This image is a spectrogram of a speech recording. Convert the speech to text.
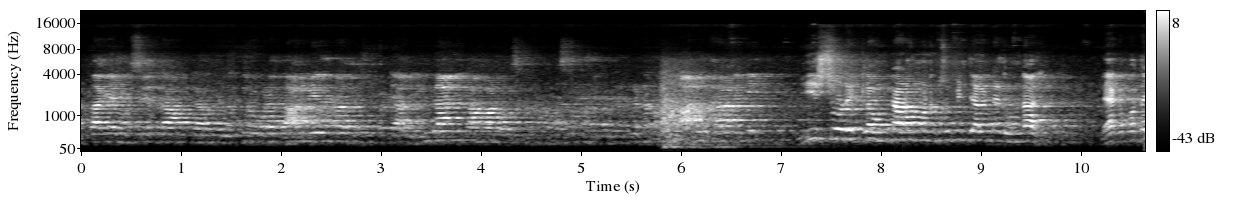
అట్లాగే మన సీతారామ గారు వీళ్ళందరూ కూడా దాని మీద దృష్టి పెట్టి ఆ లింగాన్ని కాపాడవలసిన అవసరం ఎందుకంటే తరానికి ఈశ్వరుడు ఇట్లా ఉంటాడని మనం చూపించాలంటే అది ఉండాలి. లేకపోతే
